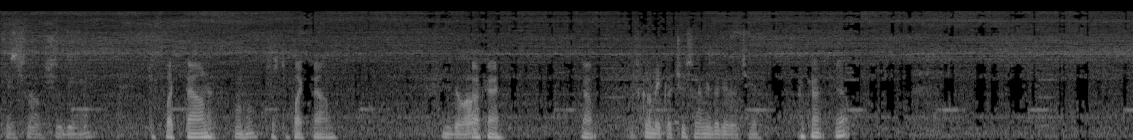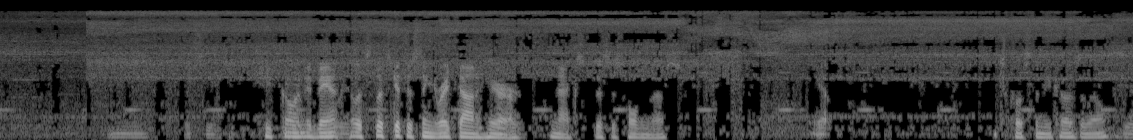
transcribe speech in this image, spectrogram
Okay, so it should be. Deflect down. Mm-hmm. Just deflect down. And go up. Okay. Yep. Just gonna make a two centimeter divot here. Okay. Yep. Mm, let's see. Keep going. Advance. Let's let's get this thing right down here next. This is holding this. Yep. It's close to the mucosa though. Yeah.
